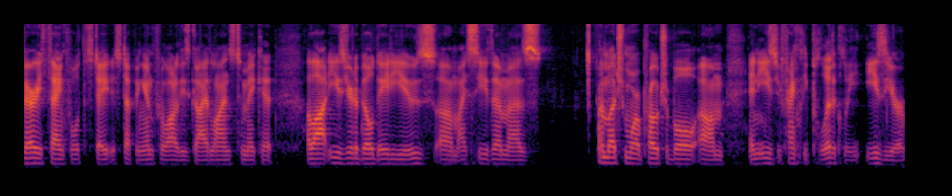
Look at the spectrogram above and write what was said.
very thankful that the state is stepping in for a lot of these guidelines to make it a lot easier to build ADUs. Um, I see them as a much more approachable um, and easier, frankly, politically easier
